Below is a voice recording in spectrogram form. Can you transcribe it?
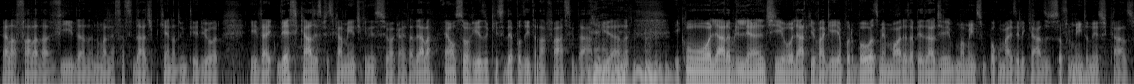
ela fala da vida numa nessa cidade pequena do interior. E desse caso especificamente que iniciou a carreira dela, é um sorriso que se deposita na face da Adriana e com um olhar brilhante, um olhar que vagueia por boas memórias, apesar de momentos um pouco mais delicados de sofrimento neste caso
